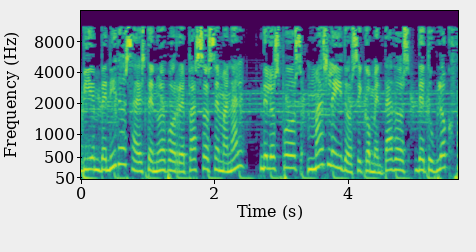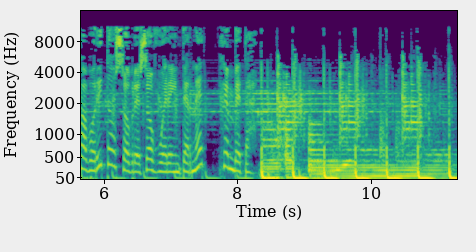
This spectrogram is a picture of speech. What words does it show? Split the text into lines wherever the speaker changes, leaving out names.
Bienvenidos a este nuevo repaso semanal de los posts más leídos y comentados de tu blog favorito sobre software e Internet, Genbeta.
